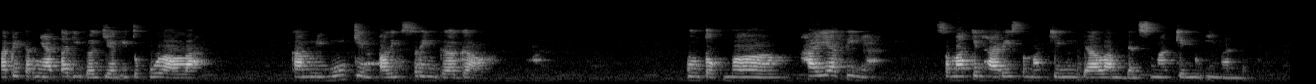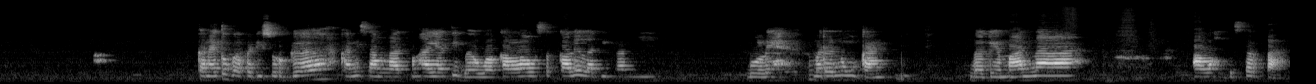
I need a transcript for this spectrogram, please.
Tapi ternyata di bagian itu pula lah kami mungkin paling sering gagal untuk menghayatinya semakin hari semakin dalam dan semakin iman. Karena itu Bapak di surga, kami sangat menghayati bahwa kalau sekali lagi kami boleh merenungkan bagaimana Allah beserta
